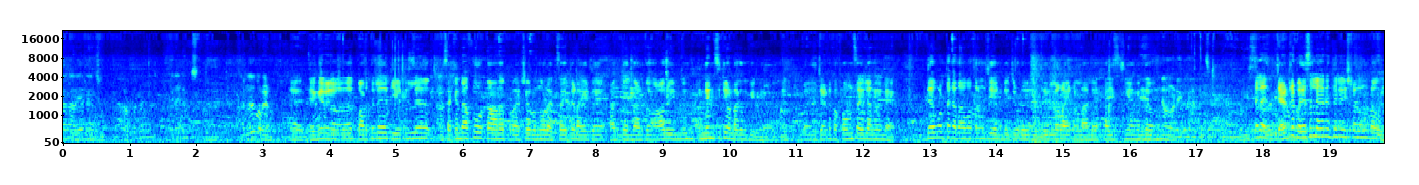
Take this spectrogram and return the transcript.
അഭിപ്രായം അറിയാൻ വെച്ചു പടത്തിലെ തിയേറ്ററിൽ സെക്കൻഡ് ഹാഫ് തൊട്ടാണ് പ്രേക്ഷകർ ഒന്നുകൂടെ എക്സൈറ്റഡ് ആയിട്ട് അടുത്തൊന്ന് അടുത്ത ആ ഒരു ഇന്റൻസിറ്റി ഉണ്ടാക്കുന്ന ഫീലിംഗ് ചേട്ടൻ പെർഫോമൻസ് ആയാലും അങ്ങനെ തന്നെ. ഇതേപോലത്തെ കഥാപാത്രങ്ങൾ ചെയ്യാൻ ഇച്ചിരി ത്രില്ലർ ആയിട്ടുള്ള അല്ലെ ഹൈസ്റ്റിങ് അങ്ങനത്തെ അല്ല ചേട്ടന്റെ പേഴ്സണൽ അങ്ങനെ എന്തെങ്കിലും ഇഷ്ടം ഉണ്ടാവും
